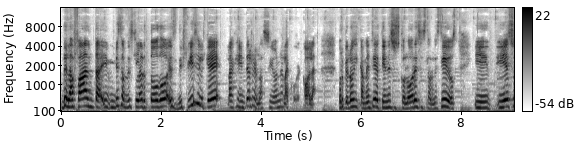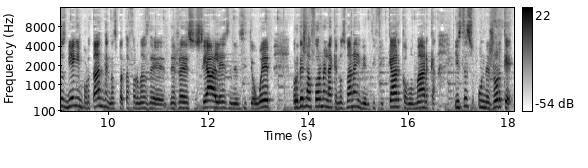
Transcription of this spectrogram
de la Fanta y empieza a mezclar todo. Es difícil que la gente relacione la Coca-Cola porque lógicamente ya tiene sus colores establecidos y, y, eso es bien importante en las plataformas de, de redes sociales, en el sitio web, porque es la forma en la que nos van a identificar como marca. Y este es un error que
